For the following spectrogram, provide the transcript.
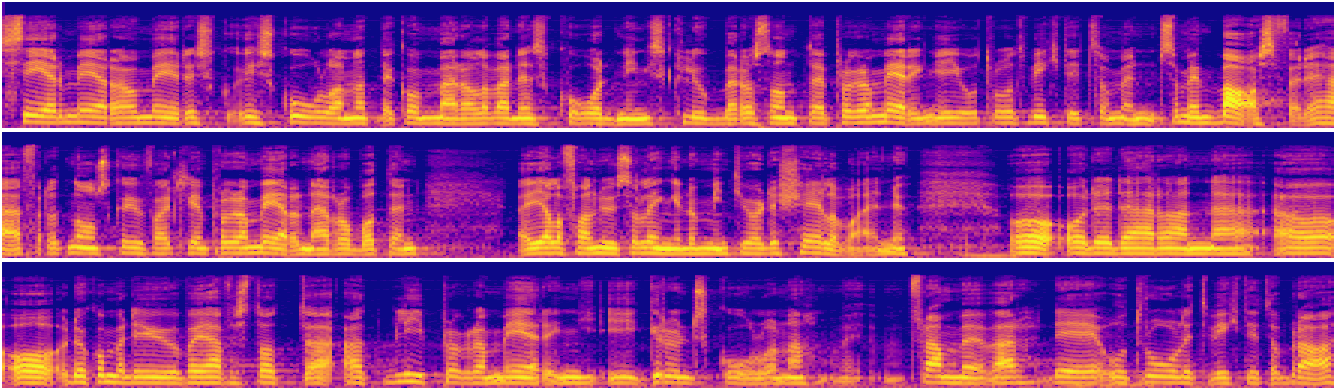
ser mer och mer i, i skolan att det kommer alla världens kodningsklubbar och sånt. Programmering är ju otroligt viktigt som en, som en bas för det här, för att någon ska ju verkligen programmera den här roboten eh, i alla fall nu så länge de inte gör det själva ännu. Och, och, det där, eh, eh, och då kommer det ju, vad jag har förstått, att bli programmering i grundskolorna framöver. Det är otroligt viktigt och bra.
